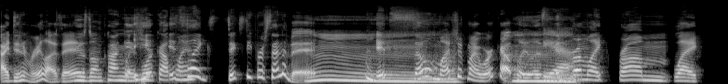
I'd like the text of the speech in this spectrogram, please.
I didn't realize it. He was on Kanye's He- workout it's like sixty percent of it. Mm. It's so much of my workout playlist Yeah. from like from like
